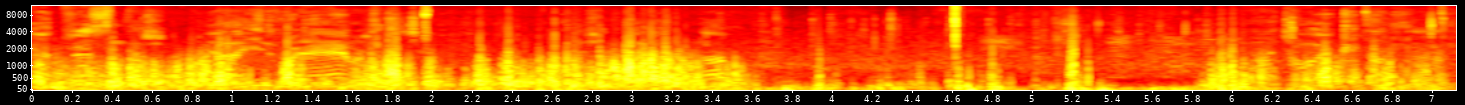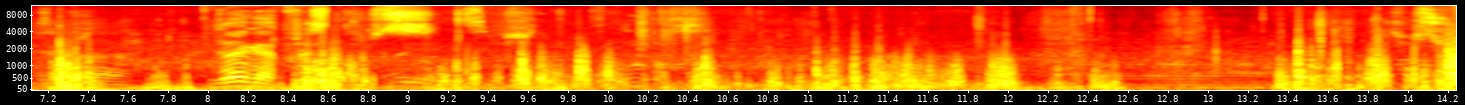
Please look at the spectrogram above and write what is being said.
Яг прессэн дээр. Яа энэ бүр амар л чи. Наач хойд талаа. Яг апресс төрсөн. Энд бас. Цус шүү.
